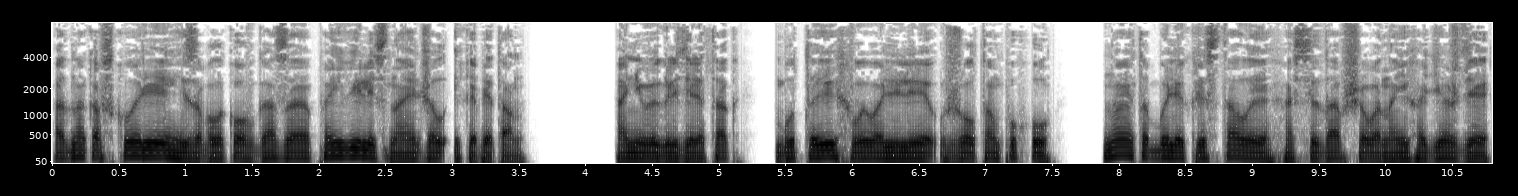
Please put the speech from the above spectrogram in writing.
однако вскоре из облаков газа появились Найджел и капитан. Они выглядели так, будто их вывалили в желтом пуху, но это были кристаллы оседавшего на их одежде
